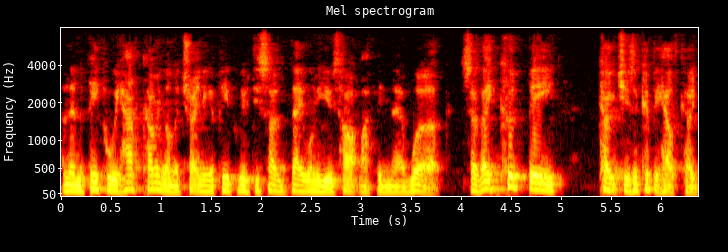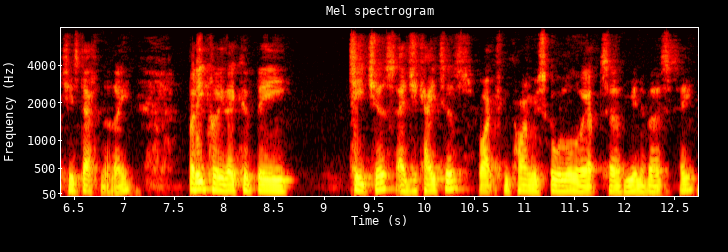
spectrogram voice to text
And then the people we have coming on the training are people who've decided they want to use HeartMath in their work. So they could be coaches, it could be health coaches, definitely, but equally they could be teachers, educators, right from primary school all the way up to university.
